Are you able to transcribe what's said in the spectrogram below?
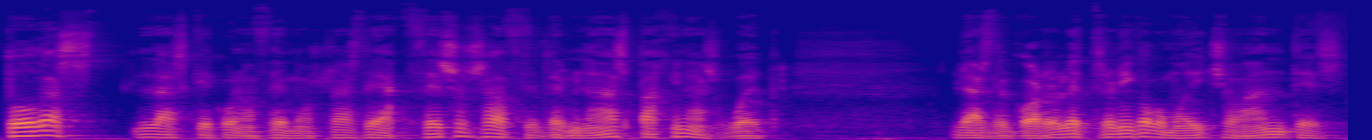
todas las que conocemos, las de accesos a determinadas páginas web, las del correo electrónico, como he dicho antes,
